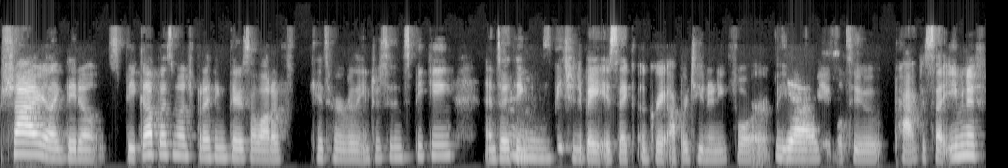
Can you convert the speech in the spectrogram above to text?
shy, like they don't speak up as much, but I think there's a lot of kids who are really interested in speaking. And so I think mm-hmm. speech and debate is like a great opportunity for people yes. to be able to practice that. Even if,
